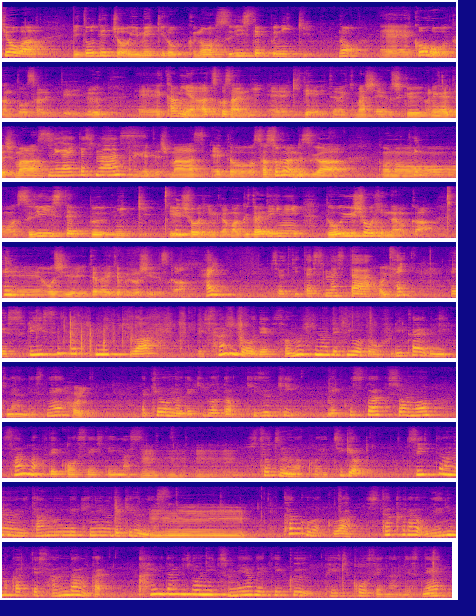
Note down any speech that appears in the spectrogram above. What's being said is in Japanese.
今日は伊藤手帳夢記ロックの3ステップ日記の、えー広報を担当されている、えー神谷敦子さんに、えー来ていただきましたよろしくお願いいたしますお願いいたしますお。願いいたします。えっと早速なんですが、この3ステップ日記っていう商品がまあ具体的にどういう商品なのか、いえー教えていただいてもよろしいですか？はい、承知いたしました。はいえー、スリーステップ日記はえー三行でその日の出来事を振り返る日記なんですね。はい。今日の出来事、気づき、ネクストアクションを三枠で構成しています。うんうん一つの枠は一行。ツイッターのように短文で記入できるんです。各枠は下から上に向かって3段階階段状に積み上げていくページ構成なんですね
